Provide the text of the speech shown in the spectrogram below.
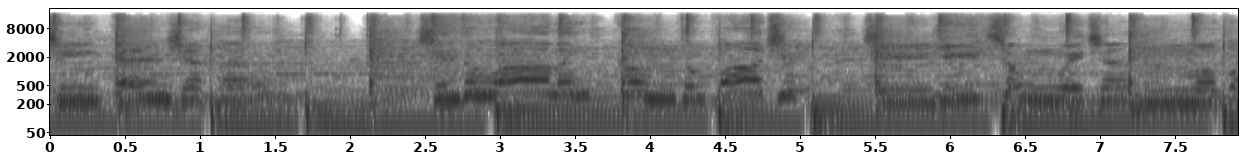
心跟着和，牵动我们共同过去，记忆从未沉默过。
